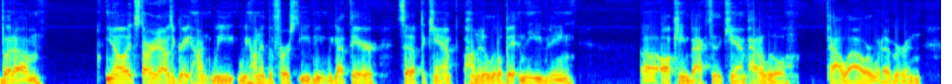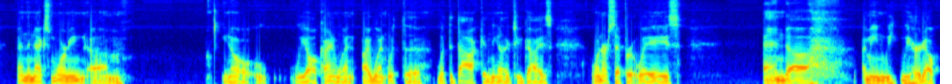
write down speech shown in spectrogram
but, um, you know, it started out as a great hunt. We we hunted the first evening. We got there, set up the camp, hunted a little bit in the evening. uh, all came back to the camp, had a little powwow or whatever, and and the next morning, um, you know, we all kind of went. I went with the with the doc, and the other two guys went our separate ways. And uh, I mean, we we heard elk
